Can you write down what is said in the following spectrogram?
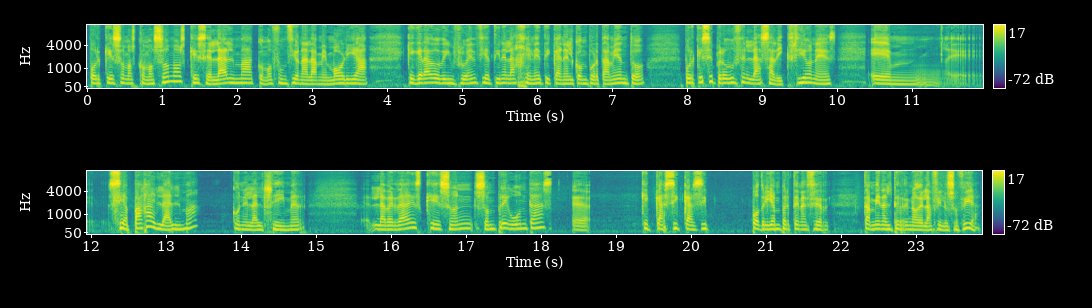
por qué somos como somos, qué es el alma, cómo funciona la memoria, qué grado de influencia tiene la genética en el comportamiento, por qué se producen las adicciones, em, eh, se apaga el alma con el Alzheimer. la verdad es que son, son preguntas eh, que casi, casi podrían pertenecer también al terreno de la filosofía.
